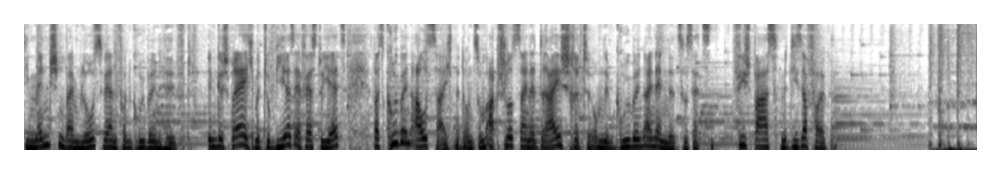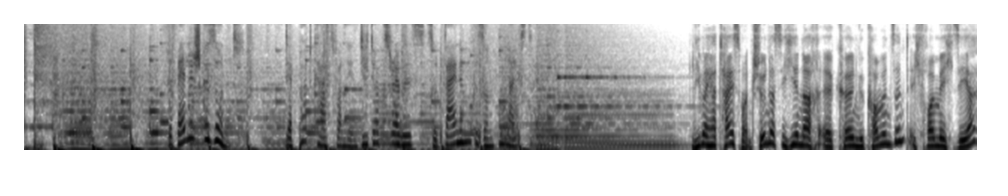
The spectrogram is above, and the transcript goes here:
die Menschen beim Loswerden von Grübeln hilft. Im Gespräch mit Tobias erfährst du jetzt, was Grübeln auszeichnet und zum Abschluss seine drei Schritte, um dem Grübeln ein Ende zu setzen. Viel Spaß mit dieser Folge. Rebellisch gesund. Der Podcast von den Detox Rebels zu deinem gesunden Lifestyle. Lieber Herr Theismann, schön, dass Sie hier nach äh, Köln gekommen sind. Ich freue mich sehr.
